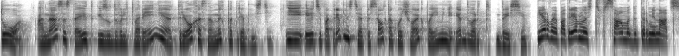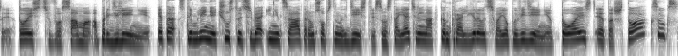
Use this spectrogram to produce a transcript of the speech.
то она состоит из удовлетворения трех основных потребностей. И эти потребности описал такой человек по имени Эдвард Десси. Первая потребность в самодетерминации, то есть в самоопределении. Это стремление чувствовать себя инициатором собственных действий, самостоятельно контролировать свое поведение. То есть это что, Ксукс?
